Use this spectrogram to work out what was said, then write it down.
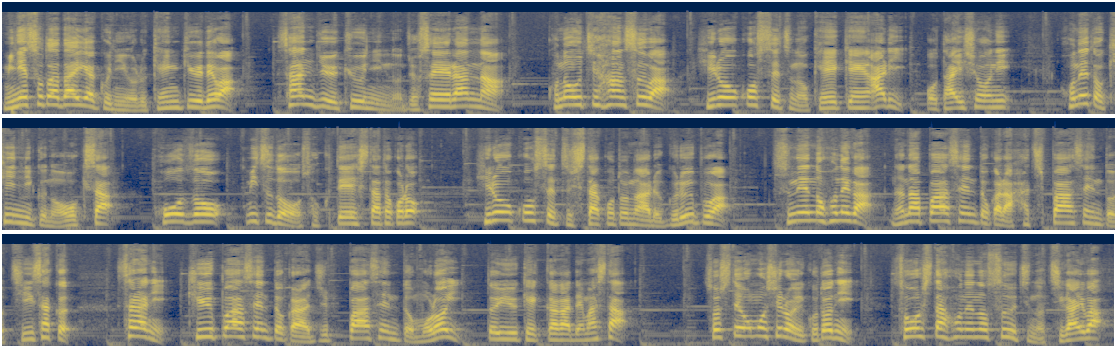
ミネソタ大学による研究では39人の女性ランナーこのうち半数は疲労骨折の経験ありを対象に骨と筋肉の大きさ構造密度を測定したところ疲労骨折したことのあるグループはすねの骨が7%から8%小さくさらに9%から10%脆いという結果が出ました。そして面白いことにそうした骨の数値の違いは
